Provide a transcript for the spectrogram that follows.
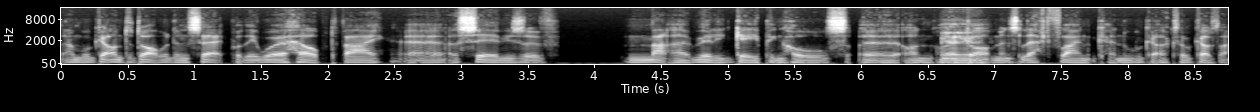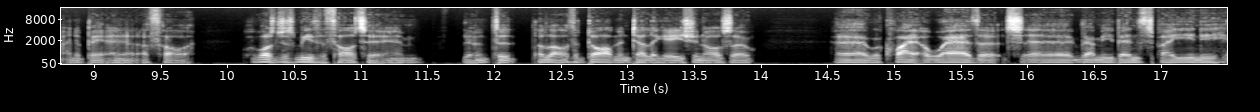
and we'll get on to Dortmund in a sec, but they were helped by uh, a series of ma- uh, really gaping holes uh, on, on yeah, Dortmund's yeah. left flank, and we'll get, we'll get to that in a bit. And I thought it wasn't just me that thought it. Um, the, a lot of the Dortmund delegation also uh, were quite aware that uh, Ramy Bensebaini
